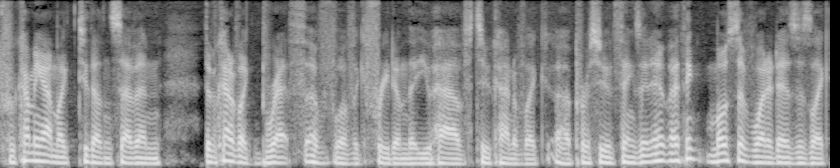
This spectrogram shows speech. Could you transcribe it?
for coming out in like 2007 the kind of like breadth of, of like freedom that you have to kind of like uh, pursue things. And it, I think most of what it is is like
